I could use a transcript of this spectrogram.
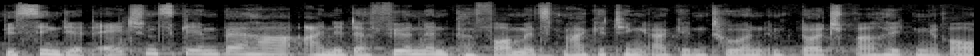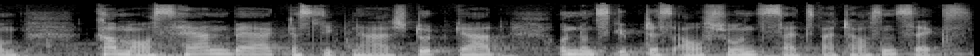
Wir sind die Ad Agents GmbH, eine der führenden Performance-Marketing-Agenturen im deutschsprachigen Raum, kommen aus Herrenberg, das liegt nahe Stuttgart, und uns gibt es auch schon seit 2006.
